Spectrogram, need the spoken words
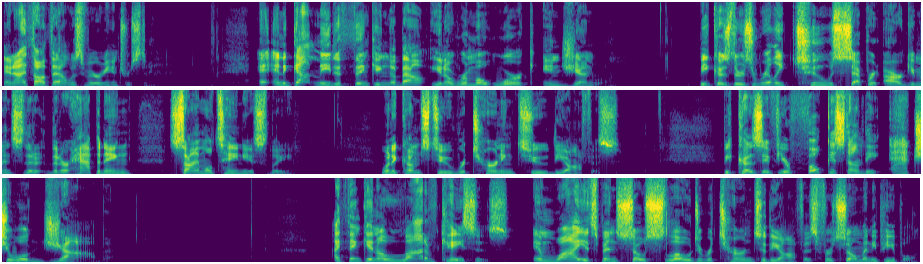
And I thought that was very interesting. And it got me to thinking about, you know, remote work in general. Because there's really two separate arguments that are, that are happening simultaneously when it comes to returning to the office. Because if you're focused on the actual job, I think in a lot of cases, and why it's been so slow to return to the office for so many people,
